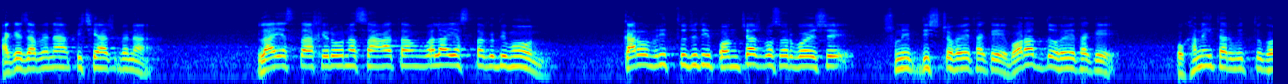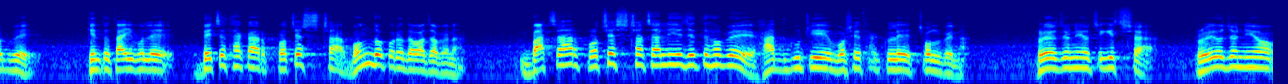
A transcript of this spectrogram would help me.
আগে যাবে না, পিছিয়ে আসবে না। কারও মৃত্যু যদি পঞ্চাশ বছর বয়সে সুনির্দিষ্ট হয়ে থাকে, বরাদ্দ হয়ে থাকে, ওখানেই তার মৃত্যু ঘটবে। কিন্তু তাই বলে বেঁচে থাকার প্রচেষ্টা বন্ধ করে দেওয়া যাবে না। বাঁচার প্রচেষ্টা চালিয়ে যেতে হবে। হাত গুটিয়ে বসে থাকলে চলবে না। প্রয়োজনীয় চিকিৎসা, প্রয়োজনীয়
